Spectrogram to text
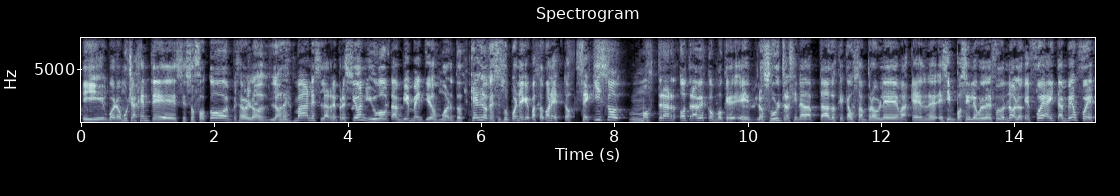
y, bueno, mucha gente se sofocó, empezaron los, los desmanes, la represión y hubo también 22 muertos. ¿Qué es lo que se supone que pasó con esto? Se quiso mostrar otra vez como que eh, los ultras inadaptados que causan problemas, que es, imposible volver al fútbol. No, lo que fue ahí también fue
